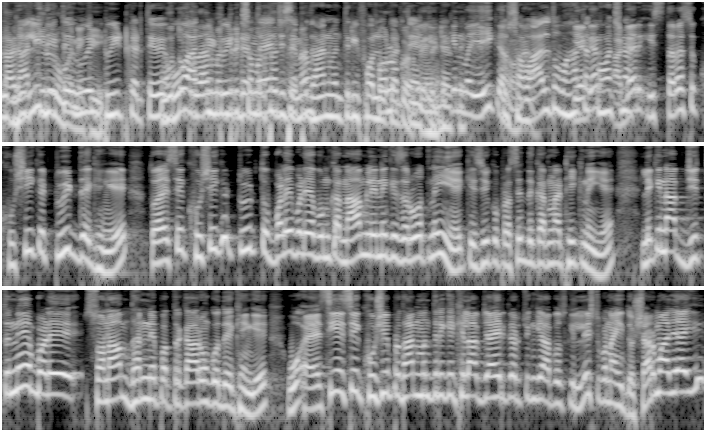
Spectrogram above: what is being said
गाली देते हुए ट्वीट करते हुए वो, तो आदमी ट्वीट करता है जिसे प्रधानमंत्री फॉलो करते हैं लेकिन मैं यही तो सवाल तो वहाँ तक पहुँचना अगर इस तरह से खुशी के ट्वीट देखेंगे तो ऐसे खुशी के ट्वीट तो बड़े बड़े अब उनका नाम लेने की ज़रूरत नहीं है किसी को प्रसिद्ध करना ठीक नहीं है। लेकिन आप जितने बड़े स्वनाम धन्य पत्रकारों को देखेंगे वो ऐसी ऐसी खुशी प्रधानमंत्री के खिलाफ ज़ाहिर कर चुके आप उसकी लिस्ट बनाई तो शर्म आ जाएगी।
